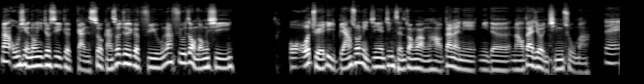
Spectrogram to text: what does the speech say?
那无形的东西就是一个感受，感受就是一个 feel。那 feel 这种东西，我我举例，比方说你今天精神状况很好，当然你你的脑袋就很清楚嘛。对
